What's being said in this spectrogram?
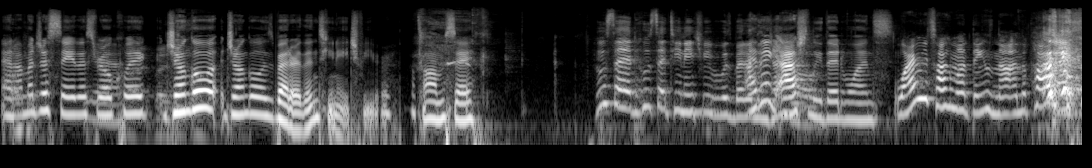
and I'm gonna just say this real quick: But- Jungle Jungle is better than Teenage Fever. That's all I'm saying. Who said who said Teenage Fever was better I than think Jungle? Ashley did once. Why are we talking about things not in the podcast?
